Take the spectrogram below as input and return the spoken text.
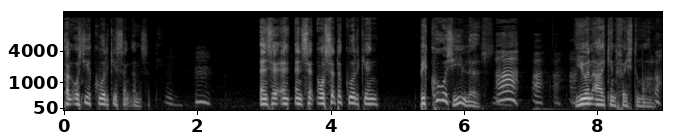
kan ons nie 'n koortjie sing insit nie. Mm. En sy en, en sy ons sit 'n koortjie in because he lives. Ah, ah, ah. ah. You and I can face tomorrow. Oh,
